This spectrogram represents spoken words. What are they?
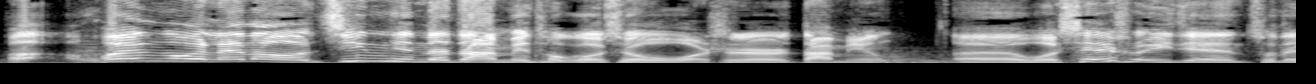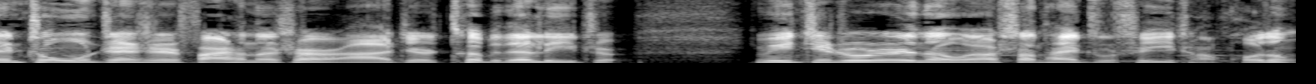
好，欢迎各位来到今天的大明脱口秀，我是大明。呃，我先说一件昨天中午正式发生的事儿啊，就是特别的励志。因为这周日呢，我要上台主持一场活动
